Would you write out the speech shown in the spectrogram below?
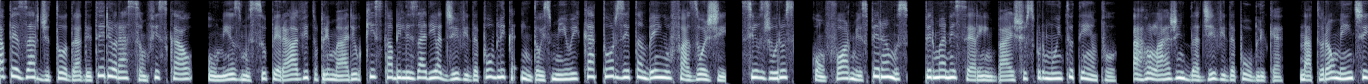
apesar de toda a deterioração fiscal, o mesmo superávit primário que estabilizaria a dívida pública em 2014 também o faz hoje, se os juros, conforme esperamos, permanecerem baixos por muito tempo. A rolagem da dívida pública, naturalmente,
